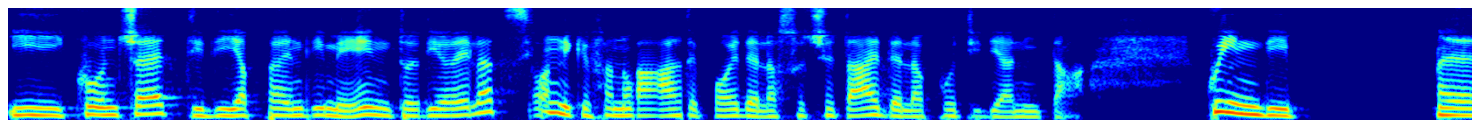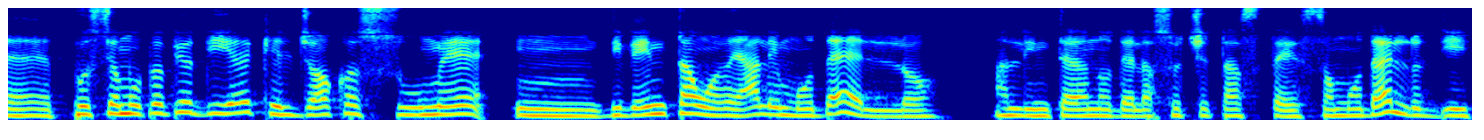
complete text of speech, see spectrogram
i concetti di apprendimento, di relazioni che fanno parte poi della società e della quotidianità. Quindi eh, possiamo proprio dire che il gioco assume, mh, diventa un reale modello all'interno della società stessa, un modello di,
